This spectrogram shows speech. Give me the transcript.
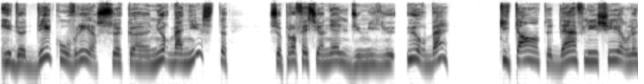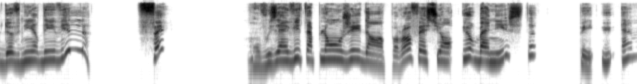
et de découvrir ce qu'un urbaniste, ce professionnel du milieu urbain, qui tente d'infléchir le devenir des villes, fait, on vous invite à plonger dans Profession urbaniste, PUM,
